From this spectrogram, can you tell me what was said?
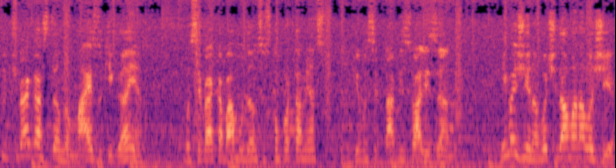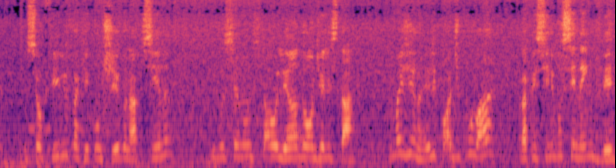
tu estiver gastando mais do que ganha, você vai acabar mudando seus comportamentos, porque você está visualizando. Imagina, eu vou te dar uma analogia. O seu filho está aqui contigo na piscina e você não está olhando onde ele está. Imagina, ele pode pular para a piscina e você nem vê.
